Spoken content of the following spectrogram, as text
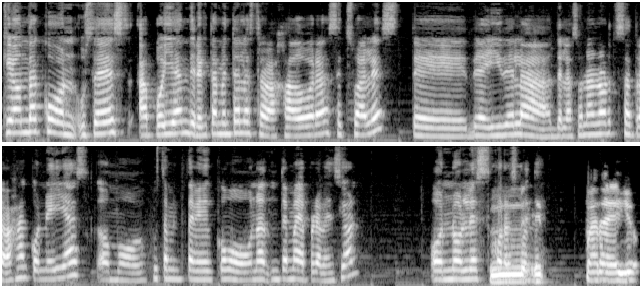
¿qué onda con ustedes apoyan directamente a las trabajadoras sexuales de, de ahí de la, de la zona norte? O sea, ¿trabajan con ellas como justamente también como un tema de prevención? ¿O no les Mm, corresponde? eh, Para ello,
